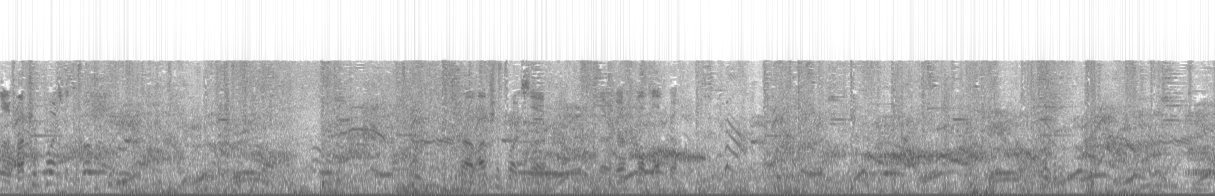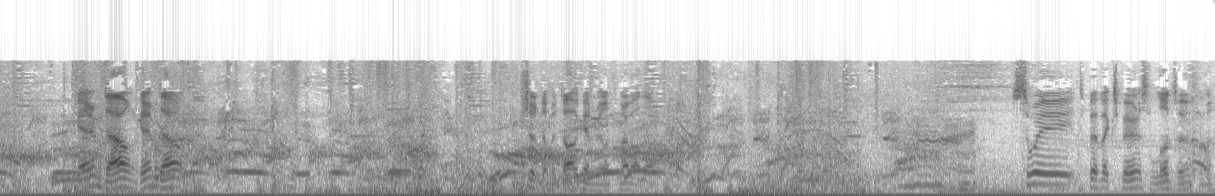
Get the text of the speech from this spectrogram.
No, action points, what the fuck? Action points there. There we go, what blocker? Get him down, get him down. Should have done my dog again, really, forgot about that. Sweet, bit of experience, loads of infamy.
